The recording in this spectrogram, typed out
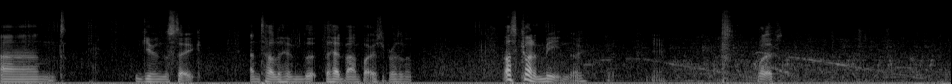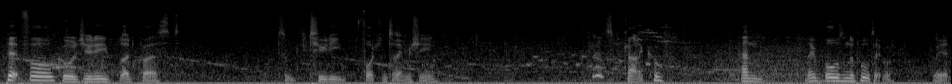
and give him the steak and tell him that the head vampire is the president. That's kind of mean, though. But, yeah. Whatever. Pitfall, Call of Duty, Blood Quest, some 2D fortune telling machine. That's kind of cool. And no balls on the pool table. Weird.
